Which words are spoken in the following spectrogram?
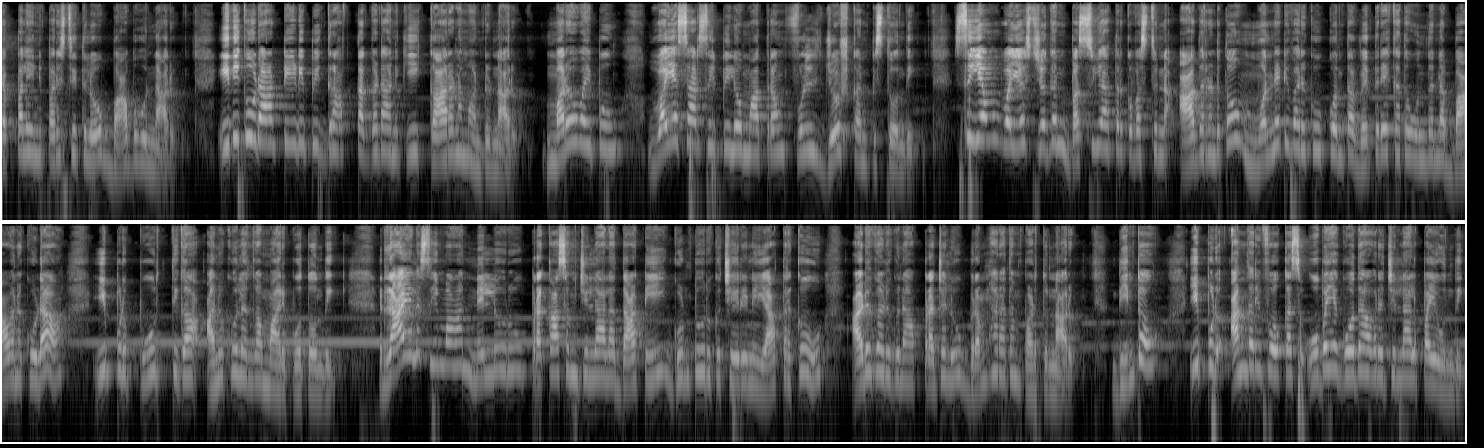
చెప్పలేని పరిస్థితిలో బాబు ఉన్నారు. ఇది కూడా టీడీపీ గ్రాఫ్ తగ్గడానికి కారణం అంటున్నారు. మరోవైపు వైఎస్ఆర్సీపీలో మాత్రం ఫుల్ జోష్ కనిపిస్తోంది. సీఎం వైఎస్ జగన్ బస్సు యాత్రకు వస్తున్న ఆదరణతో మొన్నటి వరకు కొంత వ్యతిరేకత ఉందన్న భావన కూడా ఇప్పుడు పూర్తిగా అనుకూలంగా మారిపోతోంది. రాయలసీమ నెల్లూరు ప్రకాశం జిల్లాల దాటి గుంటూరుకు చేరిన యాత్రకు అడుగడుగునా ప్రజలు బ్రహ్మరథం పడుతున్నారు. దీంతో ఇప్పుడు అందరి ఫోకస్ ఉభయ గోదావరి జిల్లాలపై ఉంది.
